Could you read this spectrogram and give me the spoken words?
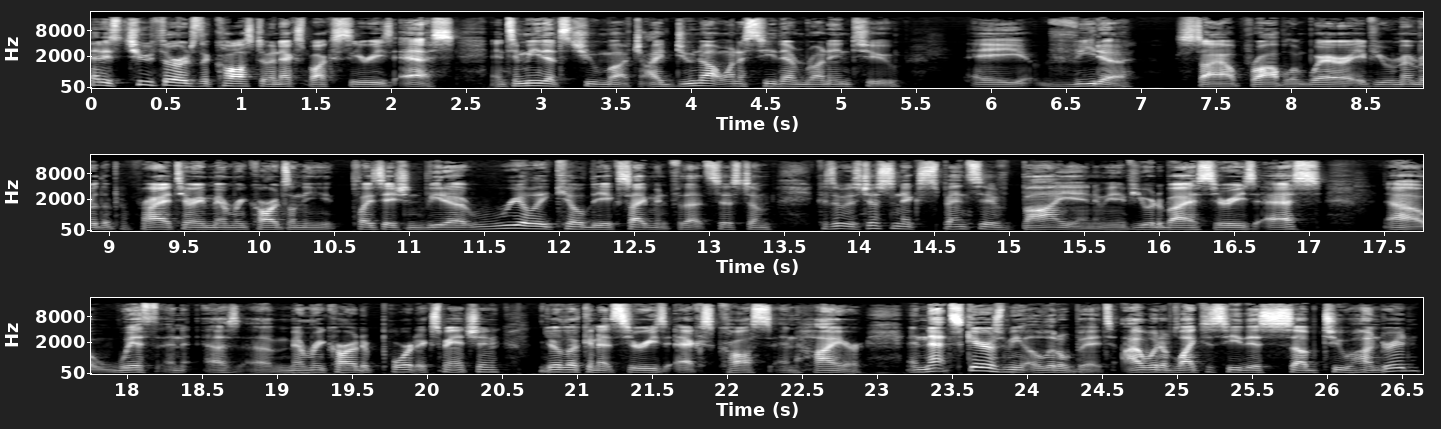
that is two thirds the cost of an Xbox Series S. And to me, that's too much. I do not want to see them run into a Vita style problem where if you remember the proprietary memory cards on the PlayStation Vita really killed the excitement for that system because it was just an expensive buy-in. I mean, if you were to buy a Series S uh, with an, a memory card port expansion, you're looking at Series X costs and higher. And that scares me a little bit. I would have liked to see this sub 200,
